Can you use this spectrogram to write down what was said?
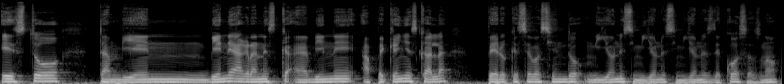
esto también viene a gran escala, viene a pequeña escala, pero que se va haciendo millones y millones y millones de cosas, ¿no?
